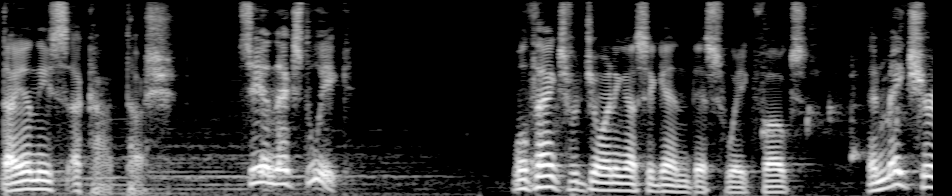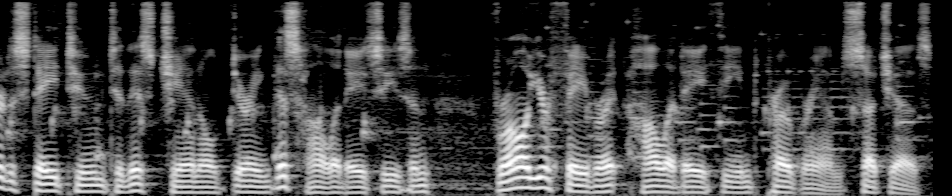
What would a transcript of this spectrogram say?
Dionys Akatash. See you next week. Well, thanks for joining us again this week, folks. And make sure to stay tuned to this channel during this holiday season for all your favorite holiday themed programs, such as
